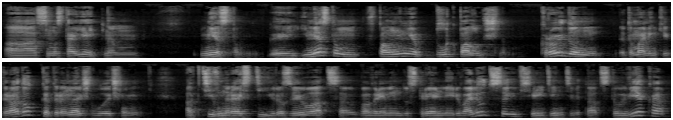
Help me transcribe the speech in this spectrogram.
а самостоятельным местом. Э, и местом вполне благополучным. Кройден – это маленький городок, который начал очень активно расти и развиваться во время индустриальной революции в середине 19 века.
